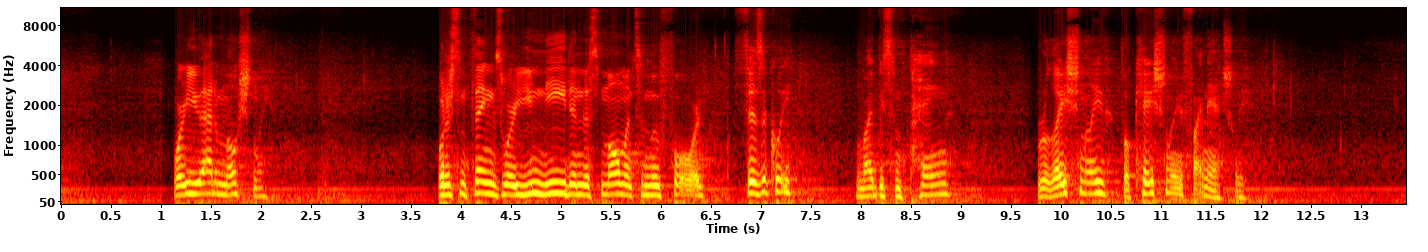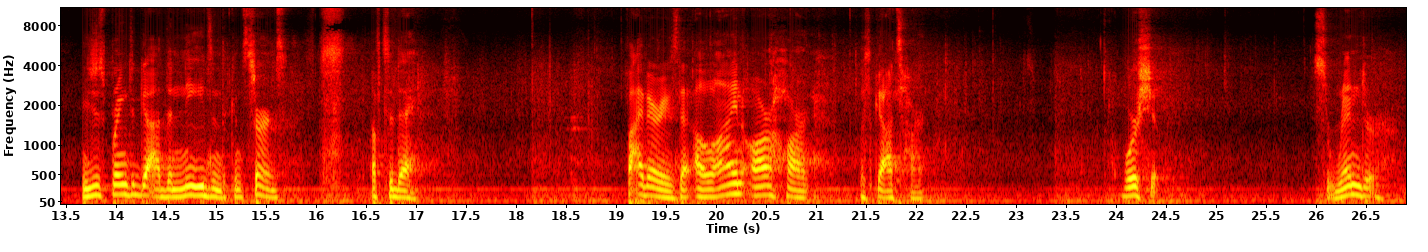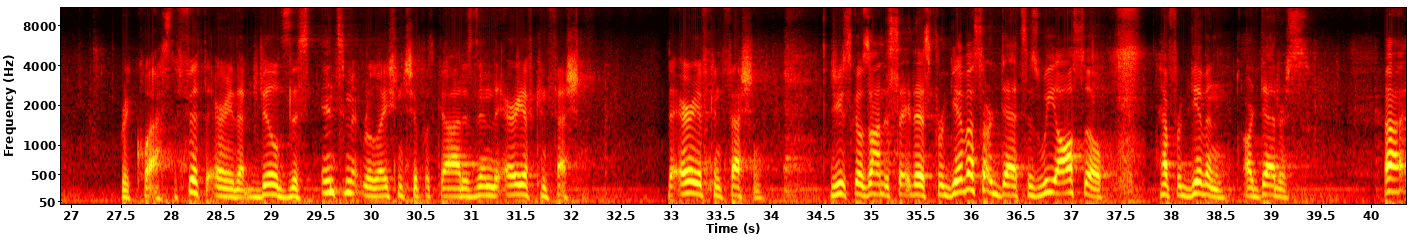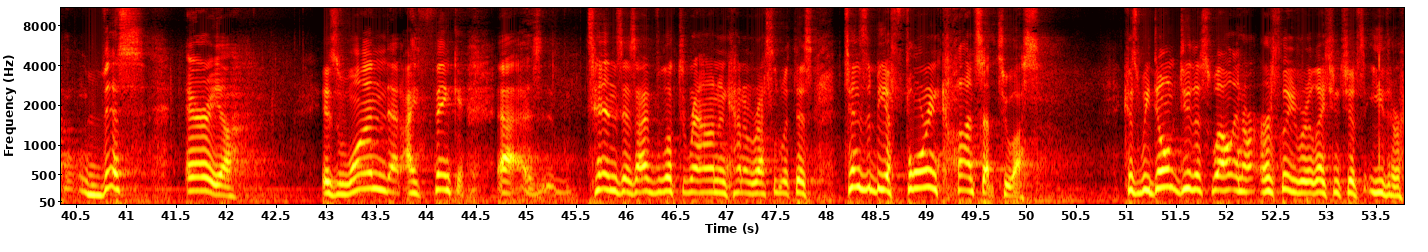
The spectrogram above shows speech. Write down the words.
Where are you at emotionally? What are some things where you need in this moment to move forward? Physically, there might be some pain. Relationally, vocationally, financially. You just bring to God the needs and the concerns of today. Five areas that align our heart with God's heart. Worship, surrender, request. The fifth area that builds this intimate relationship with God is in the area of confession. The area of confession. Jesus goes on to say this Forgive us our debts as we also have forgiven our debtors. Uh, this area is one that I think uh, tends, as I've looked around and kind of wrestled with this, tends to be a foreign concept to us. Because we don't do this well in our earthly relationships either.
